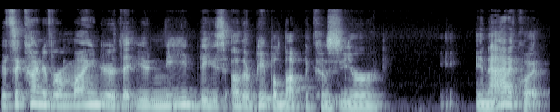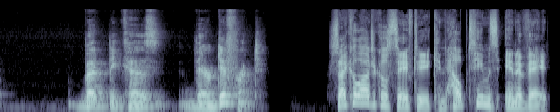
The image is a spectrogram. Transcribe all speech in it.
it's a kind of reminder that you need these other people, not because you're inadequate, but because they're different. Psychological safety can help teams innovate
